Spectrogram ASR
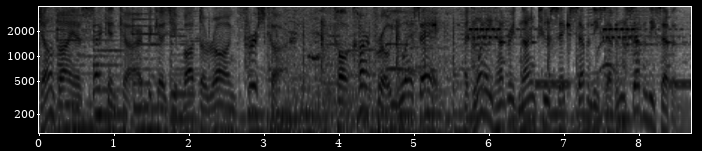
Don't buy a second car because you bought the wrong first car. Call CarPro USA at 1 800 926 7777.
